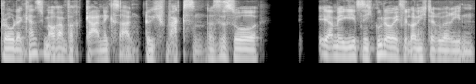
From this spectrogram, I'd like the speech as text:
Bro, dann kannst du mir auch einfach gar nichts sagen. Durchwachsen. Das ist so, ja, mir geht's nicht gut, aber ich will auch nicht darüber reden.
